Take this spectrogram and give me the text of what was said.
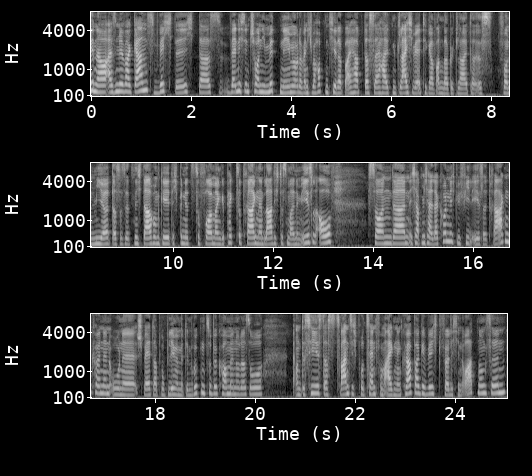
Genau, also mir war ganz wichtig, dass wenn ich den Johnny mitnehme oder wenn ich überhaupt ein Tier dabei habe, dass er halt ein gleichwertiger Wanderbegleiter ist von mir. Dass es jetzt nicht darum geht, ich bin jetzt zu voll, mein Gepäck zu tragen, dann lade ich das mal einem Esel auf. Sondern ich habe mich halt erkundigt, wie viel Esel tragen können, ohne später Probleme mit dem Rücken zu bekommen oder so. Und das hieß, dass 20 Prozent vom eigenen Körpergewicht völlig in Ordnung sind.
